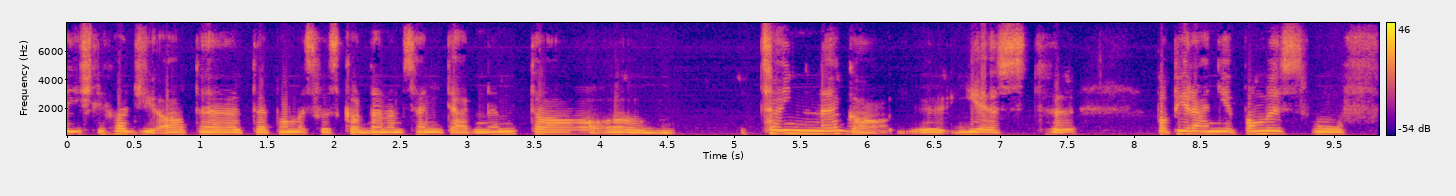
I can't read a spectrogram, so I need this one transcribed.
jeśli chodzi o te, te pomysły z kordonem sanitarnym, to co innego jest popieranie pomysłów,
